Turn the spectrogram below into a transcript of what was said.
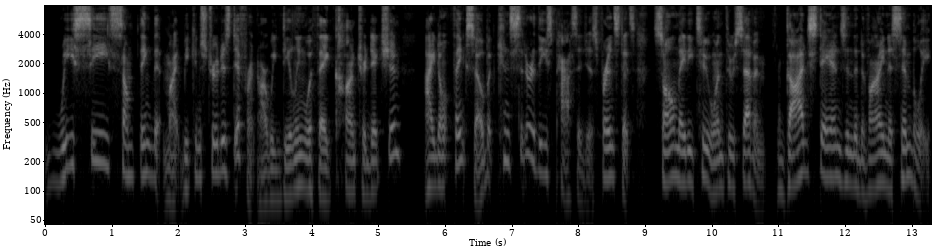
we see something that might be construed as different. Are we dealing with a contradiction? I don't think so, but consider these passages. For instance, Psalm 82, 1 through 7. God stands in the divine assembly.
